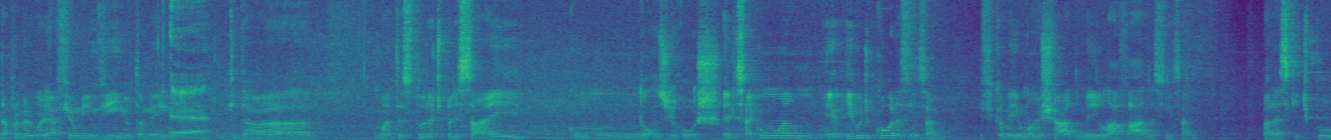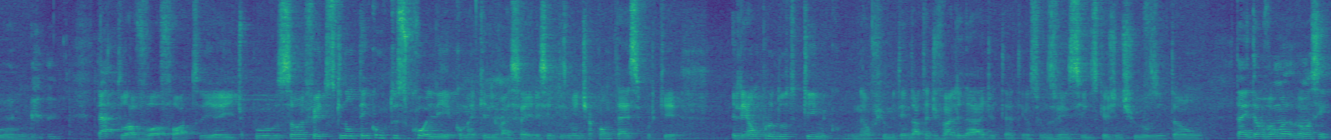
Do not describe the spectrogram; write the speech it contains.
Dá pra mergulhar filme em vinho também. É. Que dá uma textura, tipo, ele sai com. Tons de roxo. Ele sai com um erro de cor, assim, sabe? E fica meio manchado, meio lavado, assim, sabe? Parece que, tipo, tu lavou a foto. E aí, tipo, são efeitos que não tem como tu escolher como é que ele vai sair. Ele simplesmente acontece, porque ele é um produto químico, né? O filme tem data de validade, até tem os filmes vencidos que a gente usa, então... Tá, então vamos, vamos assim.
